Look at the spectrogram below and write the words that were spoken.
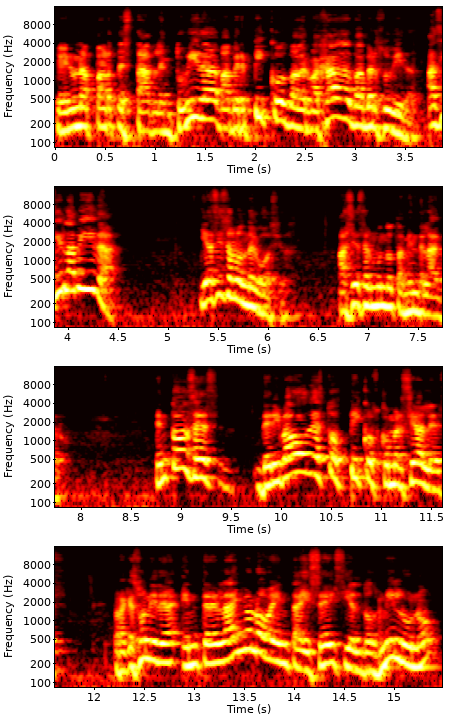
en una parte estable en tu vida. Va a haber picos, va a haber bajadas, va a haber subidas. Así es la vida. Y así son los negocios. Así es el mundo también del agro. Entonces, derivado de estos picos comerciales, para que es una idea, entre el año 96 y el 2001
